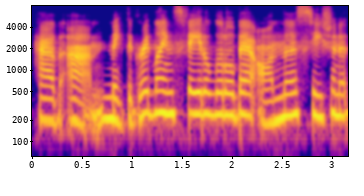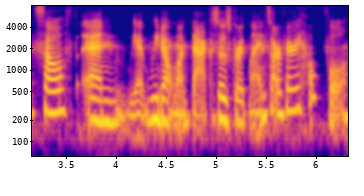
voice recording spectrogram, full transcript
have um, make the grid lines fade a little bit on the station itself. And we don't want that because those grid lines are very helpful.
